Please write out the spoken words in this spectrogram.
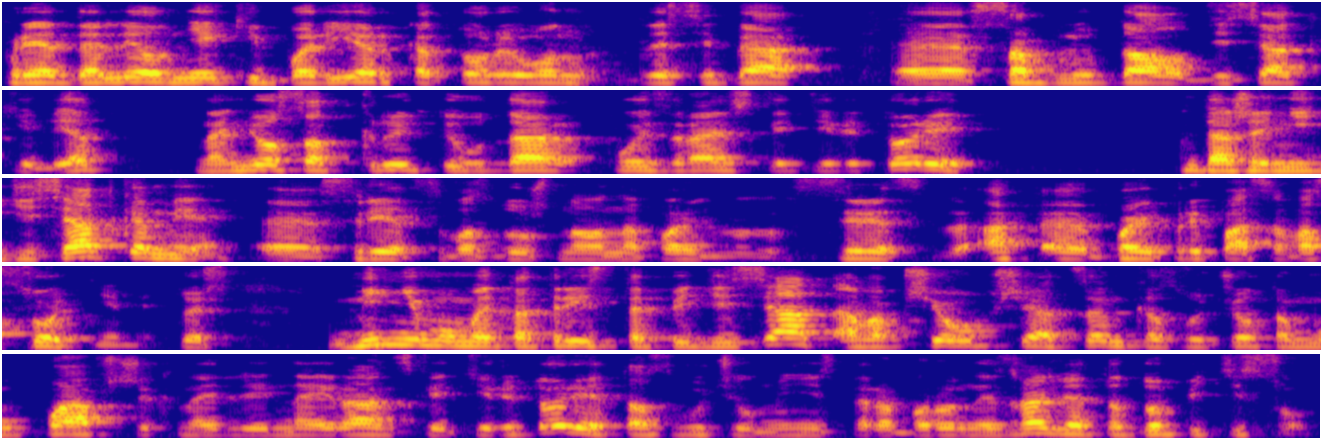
преодолел некий барьер, который он для себя э, соблюдал десятки лет, нанес открытый удар по израильской территории, даже не десятками средств воздушного средств боеприпасов, а сотнями. То есть минимум это 350, а вообще общая оценка с учетом упавших на, на иранской территории, это озвучил министр обороны Израиля, это до 500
